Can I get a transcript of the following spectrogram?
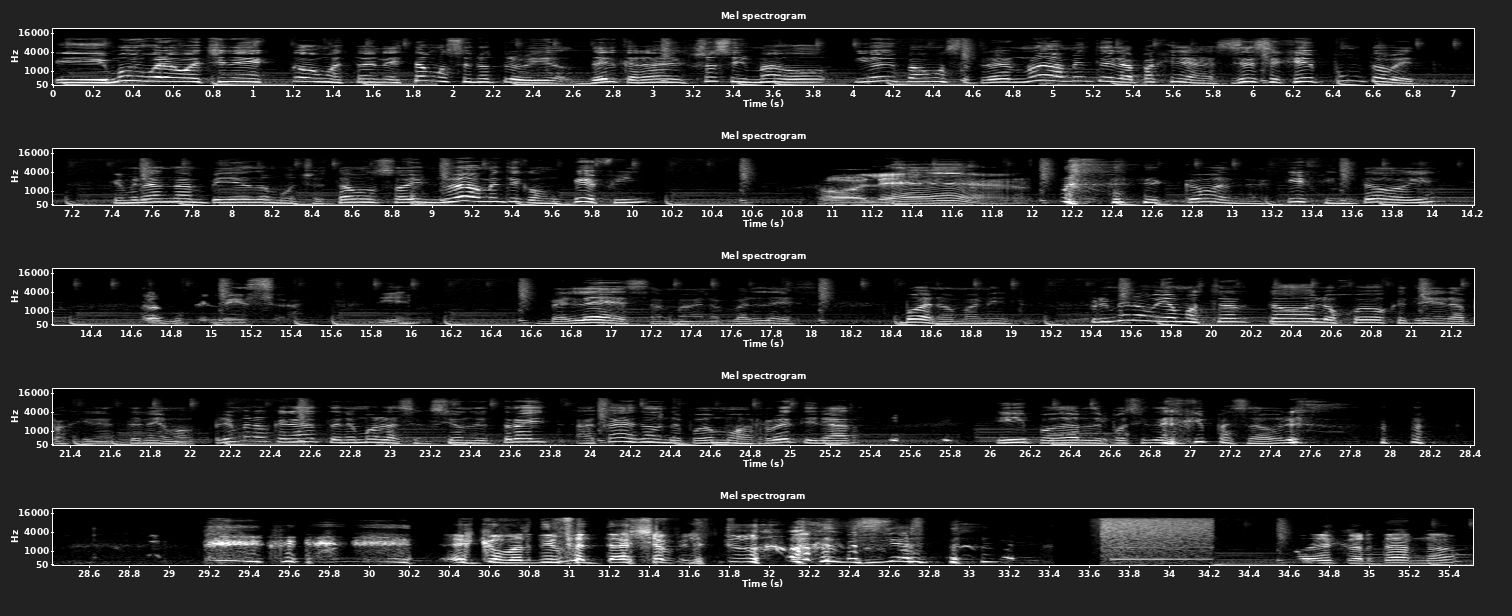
Y muy buenas guachines, ¿cómo están? Estamos en otro video del canal, yo soy Mago y hoy vamos a traer nuevamente la página de csg.bet que me la andan pidiendo mucho. Estamos hoy nuevamente con Kefin. Hola. ¿Cómo andas, Kefin? ¿Todo bien? Todo belleza. Bien. Belleza, mano, belleza. Bueno, manito. Primero voy a mostrar todos los juegos que tiene la página. Tenemos, primero que nada, tenemos la sección de trade. Acá es donde podemos retirar y poder depositar. ¿Qué pasa ahora? es compartir pantalla, pelotudo. es cierto. Podés cortar, ¿no?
